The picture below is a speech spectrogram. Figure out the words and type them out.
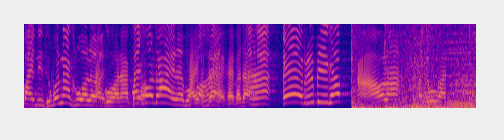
ไปนี่ถือว่าน่ากลัวเลยน่ากลัวน่ากลัวใครก็ได้เลยผมใครก็บอกให้ได้ใครก็ได้นะฮะเอหรือบีครับ เอาละมาดูกัน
